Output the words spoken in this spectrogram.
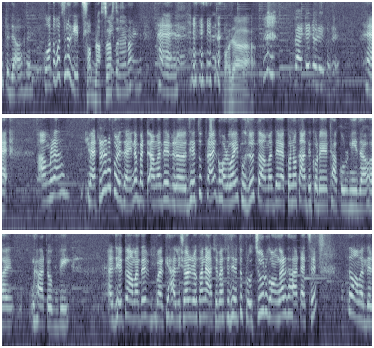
ওটা যাওয়া হয়। গত বছরও গেছি। সব নাচতে নাচতে বছর যায় না। হ্যাঁ। মজা। ব্যাটাডোরে করে। হ্যাঁ আমরা ম্যাটারও করে যাই না বাট আমাদের যেহেতু প্রায় ঘরোয়াই পুজো তো আমাদের এখনও কাঁধে করে ঠাকুর নিয়ে যাওয়া হয় ঘাট অবধি। আর যেহেতু আমাদের আর কি হালিশহরের ওখানে আশেপাশে যেহেতু প্রচুর গঙ্গার ঘাট আছে তো আমাদের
